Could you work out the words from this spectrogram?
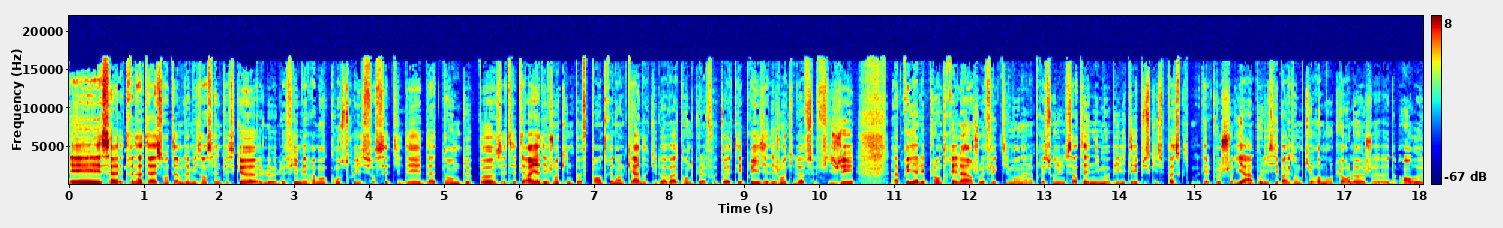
Et c'est très intéressant en termes de mise en scène, puisque le, film est vraiment construit sur cette idée d'attente, de pause, etc. Il y a des gens qui ne peuvent pas entrer dans le cadre, qui doivent attendre que la photo ait été prise. Il y a des gens qui doivent se figer. Après, il y a les plans très larges où effectivement on a l'impression d'une certaine immobilité, puisqu'il se passe quelque chose. Il y a un policier, par exemple, qui remonte l'horloge euh, en haut,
